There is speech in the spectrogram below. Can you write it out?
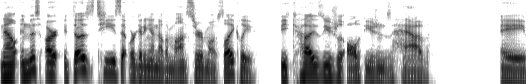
Now, in this art, it does tease that we're getting another monster, most likely, because usually all the fusions have a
